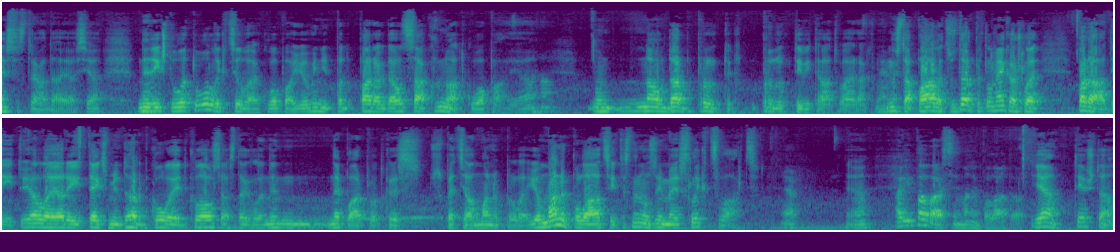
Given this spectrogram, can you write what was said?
nesastrādājās, ja. Nedrīkst to, to likt cilvēku kopā, jo viņi pārāk daudz sāk runāt kopā, ja. Aha. Un nav darba produkti, produktivitāte vairāk. Jā. Es tā pārlecu uz darbu, bet vienkārši lai parādītu, ja, lai arī, teiksim, ja darba kolēģi klausās, tagad, lai ne, nepārprot, ka es speciāli manipulēju. Jo manipulācija tas nenozīmē slikts vārds. Jā. Ja? Arī pavārs ir manipulators. Jā, tieši tā.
